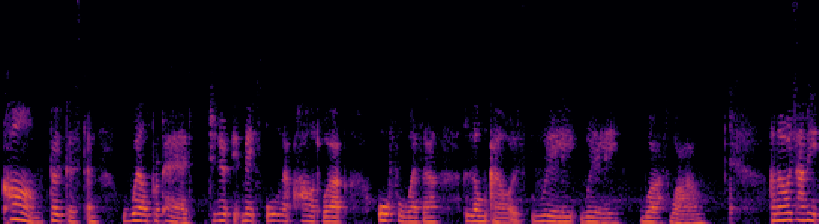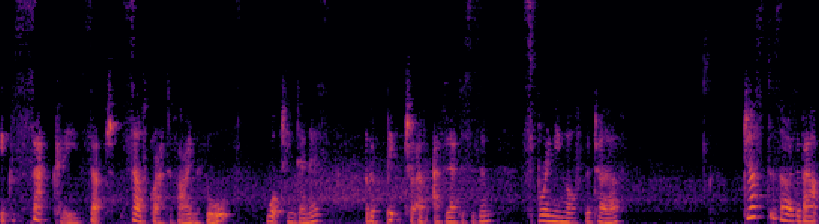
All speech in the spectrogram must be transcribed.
calm, focused, and well prepared. Do you know, it makes all that hard work, awful weather, long hours really, really worthwhile. And I was having exactly such self gratifying thoughts watching Dennis, of a picture of athleticism springing off the turf. Just as I was about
